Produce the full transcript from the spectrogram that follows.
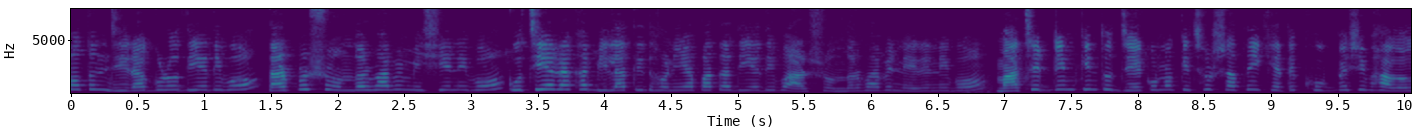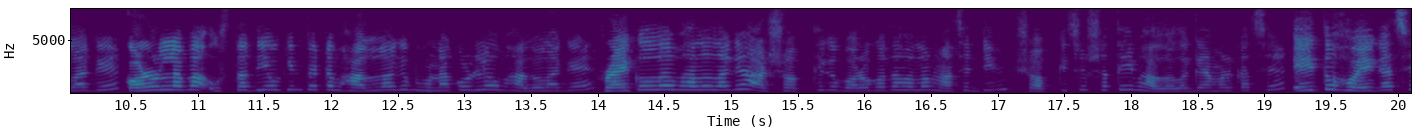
মতন জিরা গুঁড়ো দিয়ে দিব, তারপর সুন্দরভাবে মিশিয়ে নিব। কুচিয়ে রাখা বিলাতি, ধনিয়া পাতা দিয়ে দিব আর সুন্দরভাবে নেড়ে নিব। মাছের ডিম কিন্তু যে কোনো কিছুর সাথেই খেতে খুব বেশি ভালো লাগে। করল্লা বা উস্তা দিয়েও কিন্তু এটা ভালো লাগে, ভুনা করলেও ভালো লাগে। ফ্রাই করলেও ভালো লাগে আর সব থেকে বড় কথা হলো মাছের ডিম সবকিছুর সাথেই ভালো লাগে আমার কাছে। এই তো হয়ে গেছে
